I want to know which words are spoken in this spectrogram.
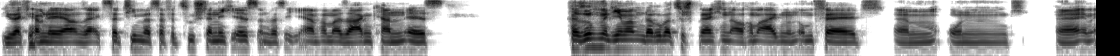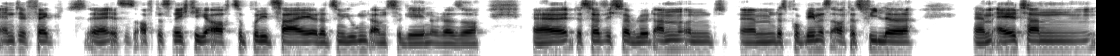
wie gesagt, wir haben ja unser extra Team, was dafür zuständig ist. Und was ich einfach mal sagen kann, ist, versuchen mit jemandem darüber zu sprechen, auch im eigenen Umfeld ähm, und äh, Im Endeffekt äh, ist es oft das Richtige, auch zur Polizei oder zum Jugendamt zu gehen oder so. Äh, das hört sich zwar blöd an und ähm, das Problem ist auch, dass viele ähm, Eltern,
